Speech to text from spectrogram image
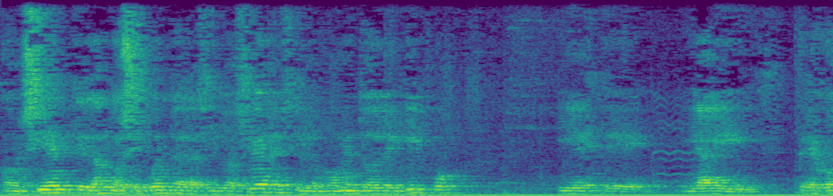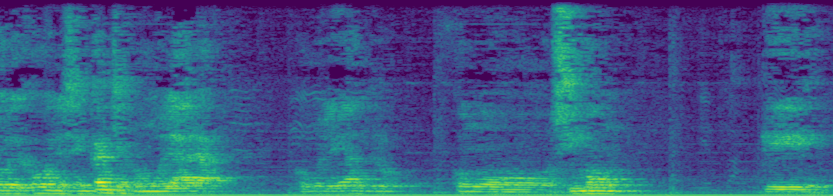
consciente, dándose cuenta de las situaciones y los momentos del equipo. Y, este, y hay tres jóvenes en cancha como Lara, como Leandro, como Simón, que,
